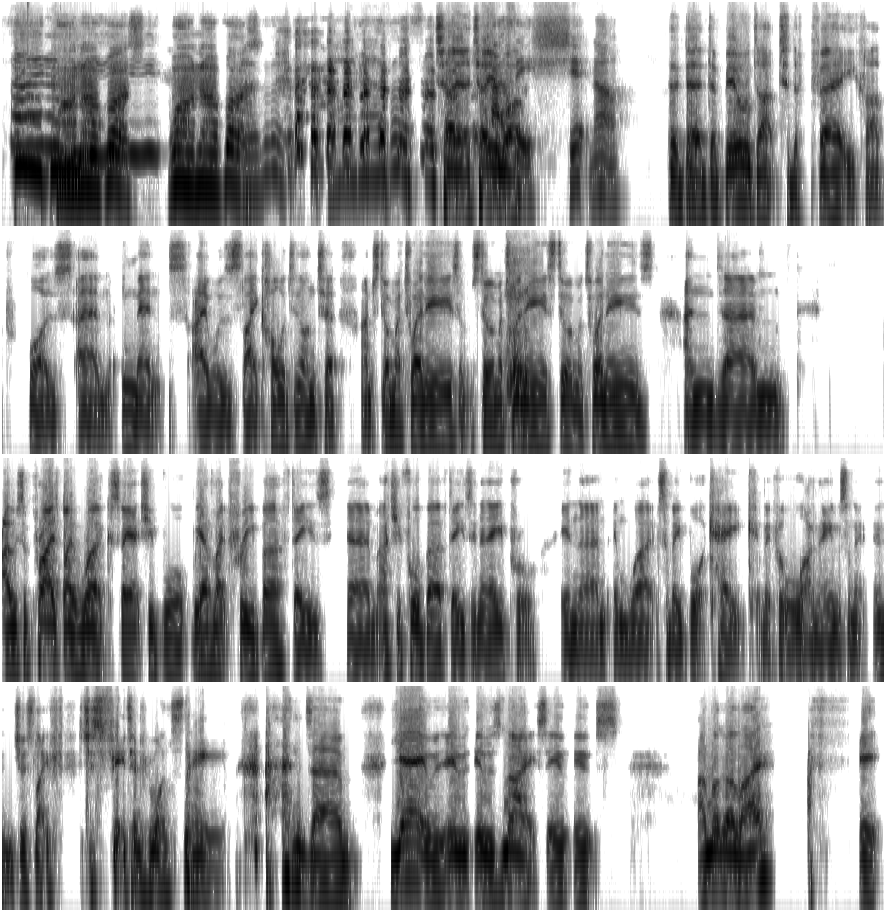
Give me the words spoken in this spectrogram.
One of us. Finally. One of One us. of us. One of us. Tell you, tell you Can't what, say shit now. the, the the build up to the 30 club was um immense. I was like holding on to I'm still in my 20s, I'm still in my 20s, still in my 20s. And um I was surprised by work because they actually bought we have like three birthdays, um actually four birthdays in April in um, in work. So they bought a cake and they put all our names on it and just like just fit everyone's name. And um yeah, it was it, was- it was nice. It, it was I'm not gonna lie, I f- it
